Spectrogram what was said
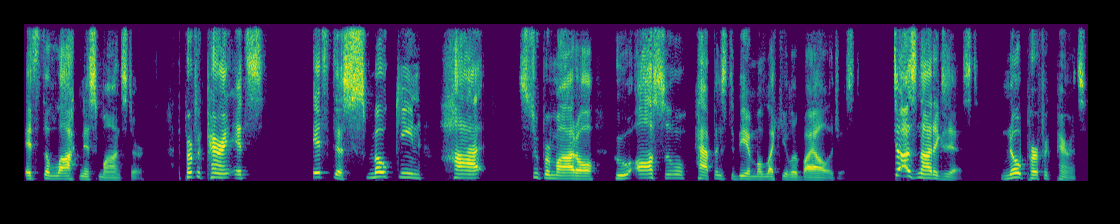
it's the Loch Ness monster. The perfect parent, it's it's the smoking hot supermodel who also happens to be a molecular biologist. Does not exist. No perfect parents.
